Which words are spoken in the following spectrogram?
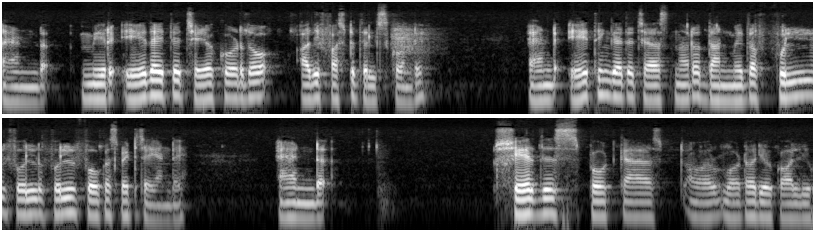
and మీరు ఏదైతే చేయకూడదో అది ఫస్ట్ తెలుసుకోండి. అండ్ ఏ థింగ్ అయితే చేస్తున్నారో దాని మీద ఫుల్ ఫుల్ ఫుల్ ఫోకస్ పెట్టి చేయండి. And share this podcast or whatever you call you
